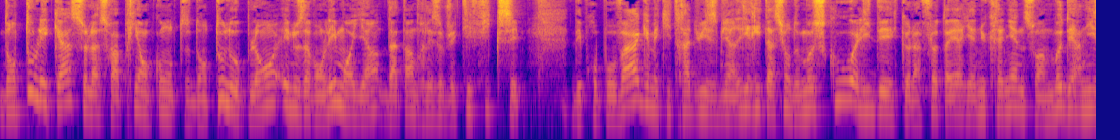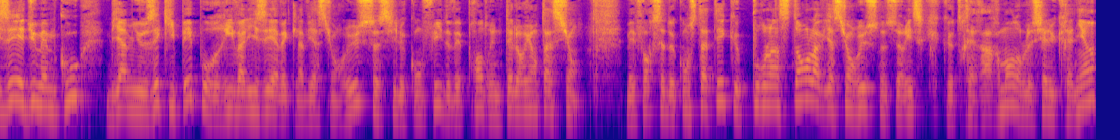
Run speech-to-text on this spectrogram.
Dans tous les cas, cela sera pris en compte dans tous nos plans et nous avons les moyens d'atteindre les objectifs fixés. Des propos vagues mais qui traduisent bien l'irritation de Moscou à l'idée que la flotte aérienne ukrainienne soit modernisée et du même coup bien mieux équipée pour rivaliser avec l'aviation russe si le conflit devait prendre une telle orientation. Mais force est de constater que pour l'instant, l'aviation russe ne se risque que très rarement dans le ciel ukrainien,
